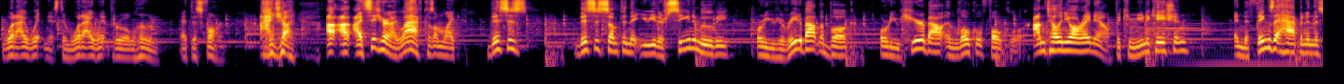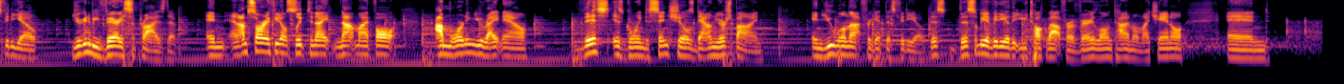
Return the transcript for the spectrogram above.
what I witnessed and what I went through alone at this farm. I got, I, I, I sit here and I laugh because I'm like, this is, this is something that you either see in a movie or you read about in a book or you hear about in local folklore. I'm telling you all right now, the communication and the things that happen in this video, you're gonna be very surprised of. And, and I'm sorry if you don't sleep tonight, not my fault. I'm warning you right now, this is going to send chills down your spine and you will not forget this video. This this will be a video that you talk about for a very long time on my channel, and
